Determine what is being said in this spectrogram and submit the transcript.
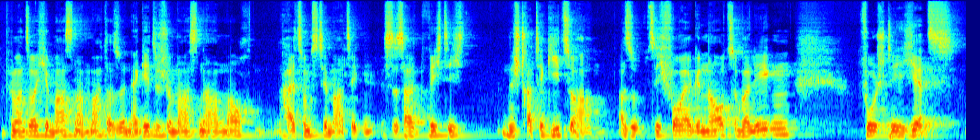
wenn man solche Maßnahmen macht, also energetische Maßnahmen, auch Heizungsthematiken, ist es halt wichtig, eine Strategie zu haben. Also sich vorher genau zu überlegen, wo stehe ich jetzt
